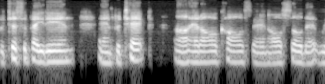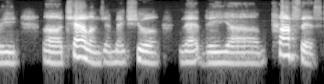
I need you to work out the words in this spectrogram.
participate in and protect at all costs, and also that we challenge and make sure that the uh, process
